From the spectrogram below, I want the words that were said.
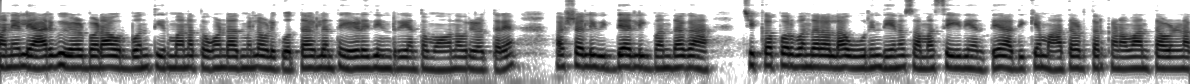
ಮನೇಲಿ ಯಾರಿಗೂ ಹೇಳ್ಬೇಡ, ಅವ್ರು ಬಂದು ತೀರ್ಮಾನ ತೊಗೊಂಡಾದ್ಮೇಲೆ ಅವಳಿಗೆ ಗೊತ್ತಾಗ್ಲಿ ಅಂತ ಹೇಳಿದೀನಿ ರೀ ಅಂತ ಮೋಹನ್ ಅವ್ರು ಹೇಳ್ತಾರೆ. ಅಷ್ಟರಲ್ಲಿ ವಿದ್ಯೆ ಅಲ್ಲಿಗೆ ಬಂದಾಗ ಚಿಕ್ಕಪ್ಪವ್ರು ಬಂದಾರಲ್ಲ, ಊರಿಂದ ಏನೋ ಸಮಸ್ಯೆ ಇದೆ ಅಂತೆ, ಅದಕ್ಕೆ ಮಾತಾಡ್ತಾರೆ ಕಣವ ಅಂತ ಅವಳನ್ನ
